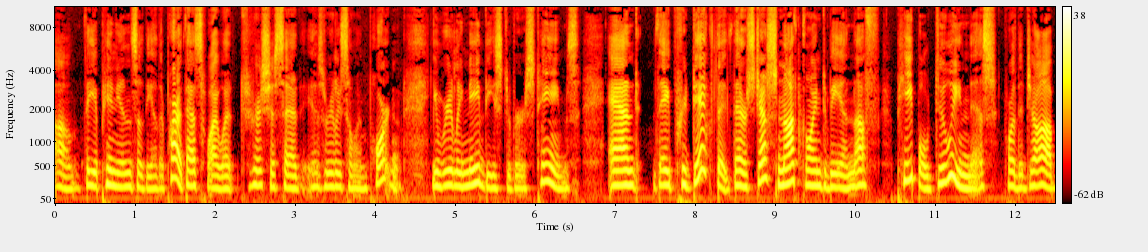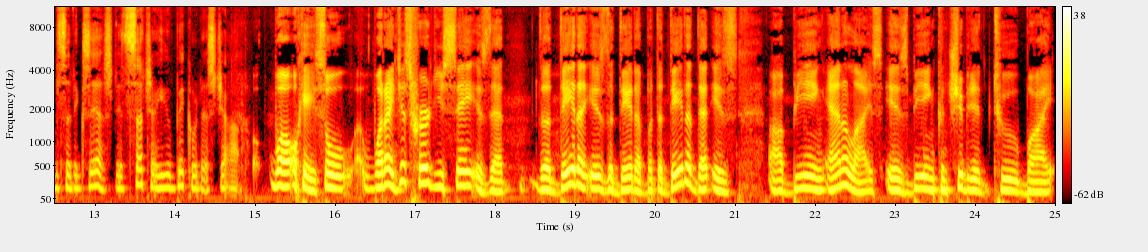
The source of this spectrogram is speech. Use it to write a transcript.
um, the opinions of the other part. That's why what Trisha said is really so important. You really need these diverse teams. And they predict that there's just not going to be enough people doing this for the jobs that exist. It's such a ubiquitous job. Well, okay, so what I just heard you say is that the data is the data, but the data that is uh, being analyzed is being contributed to by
